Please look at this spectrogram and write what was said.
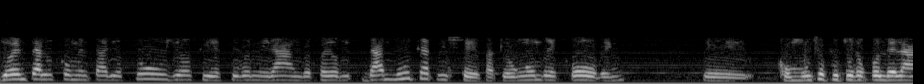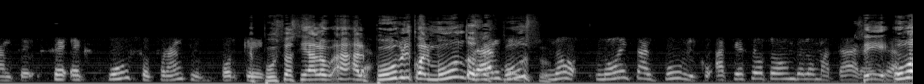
yo entré a los comentarios tuyos y estuve mirando pero da mucha tristeza que un hombre joven eh, con mucho futuro por delante se expuso Franklin porque Puso así al público, al mundo, se expuso. no no es al público a que ese otro hombre lo matara Sí, o sea, hubo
